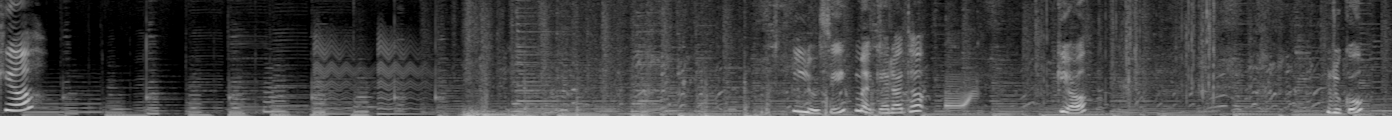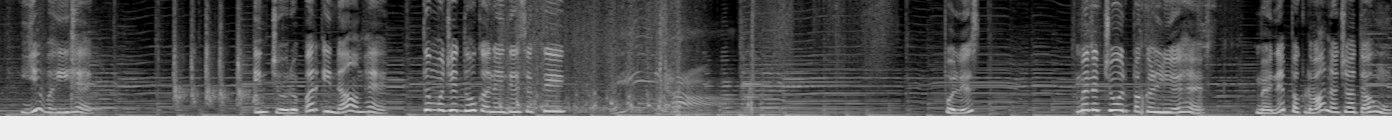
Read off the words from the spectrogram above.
क्या? लूसी, मैं कह रहा था, क्या? रुको, ये वही है। इन चोरों पर इनाम है, तुम तो मुझे धोखा नहीं दे सकती। पुलिस, मैंने चोर पकड़ लिए हैं। मैंने पकड़वाना चाहता हूँ।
